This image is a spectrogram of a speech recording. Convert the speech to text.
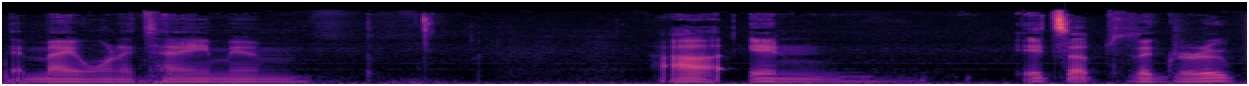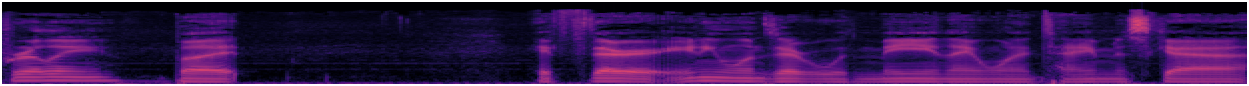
that may want to tame him. Uh, in it's up to the group really, but if there anyone's ever with me and they want to tame this guy,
